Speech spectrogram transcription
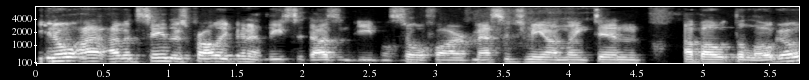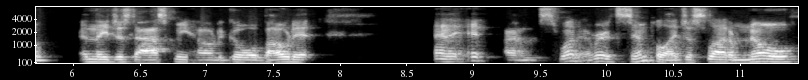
you know, I, I, would say there's probably been at least a dozen people so far messaged me on LinkedIn about the logo, and they just asked me how to go about it. And it, I'm just whatever, it's simple. I just let them know,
